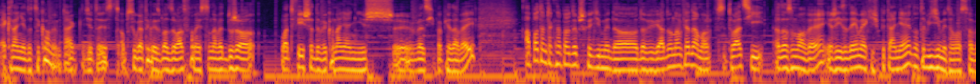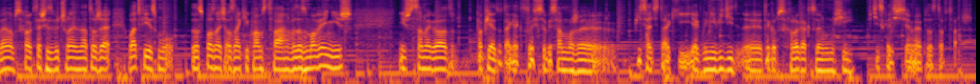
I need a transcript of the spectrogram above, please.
ekranie dotykowym, tak? Gdzie to jest, obsługa tego jest bardzo łatwa, no jest to nawet dużo łatwiejsze do wykonania niż y, w wersji papierowej. A potem tak naprawdę przechodzimy do, do wywiadu. No wiadomo, w sytuacji rozmowy, jeżeli zadajemy jakieś pytanie, no to widzimy tę osobę. No psycholog też jest wyczulony na to, że łatwiej jest mu rozpoznać oznaki kłamstwa w rozmowie niż, niż z samego papieru, tak jak ktoś sobie sam może pisać tak i jakby nie widzi y, tego psychologa, któremu musi wciskać ściemę prosto w twarz.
